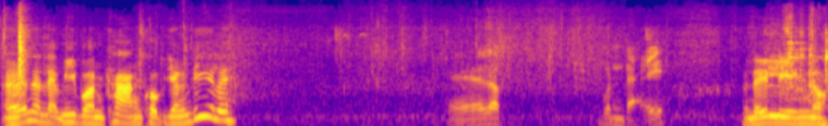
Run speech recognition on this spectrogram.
เออนั่นแหละมีบอลข้างครบอย่างดีเลย แหมรับบนไดมันได้เลียงเนาะ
